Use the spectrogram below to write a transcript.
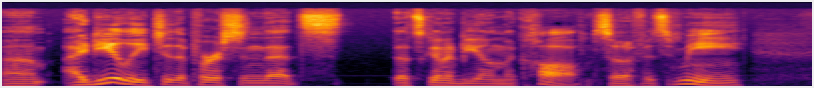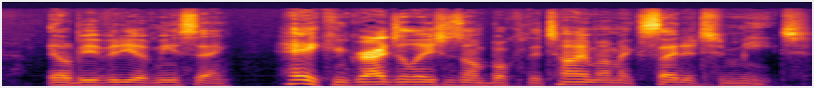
um, ideally to the person that's that's going to be on the call. So if it's me, it'll be a video of me saying, hey, congratulations on booking the time. I'm excited to meet.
